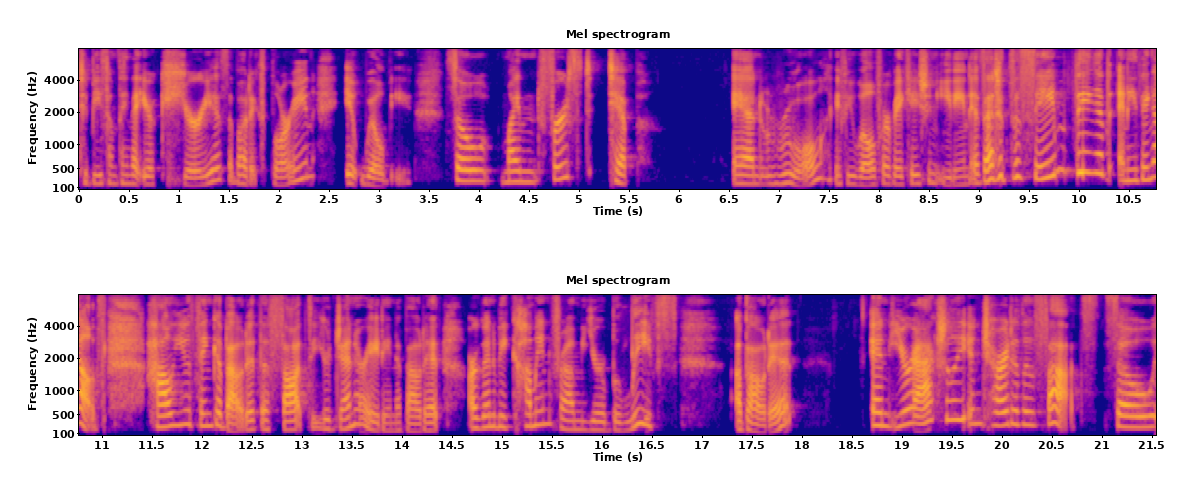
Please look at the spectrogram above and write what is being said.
to be something that you're curious about exploring, it will be. So, my first tip and rule, if you will, for vacation eating is that it's the same thing as anything else. How you think about it, the thoughts that you're generating about it, are going to be coming from your beliefs about it. And you're actually in charge of those thoughts. So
